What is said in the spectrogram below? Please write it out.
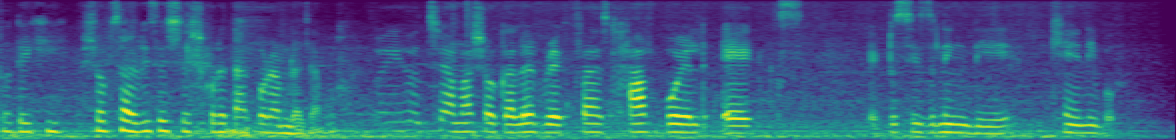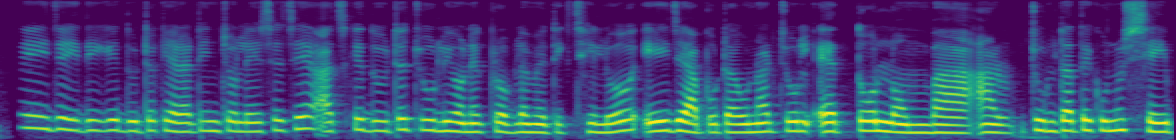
তো দেখি, সব সার্ভিসেস শেষ করে তারপর আমরা যাব। এই হচ্ছে আমার সকালের ব্রেকফাস্ট হাফ বয়েলড এগস একটু সিজনিং দিয়ে খেয়ে নিব। এই যে এইদিকে দুটো ক্যারাটিন চলে এসেছে। আজকে দুইটা চুলই অনেক প্রবলেমেটিক ছিল। এই যে আপুটা, ওনার চুল এত লম্বা আর চুলটাতে কোনো শেপ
